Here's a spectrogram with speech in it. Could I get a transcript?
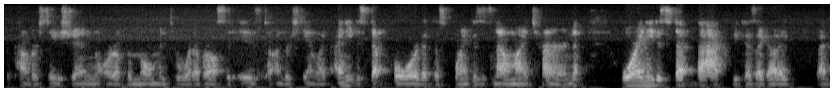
the conversation or of the moment or whatever else it is to understand like I need to step forward at this point because it's now my turn, or I need to step back because I gotta I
